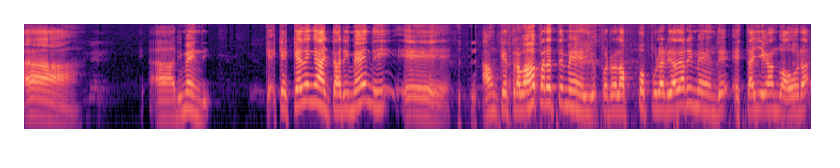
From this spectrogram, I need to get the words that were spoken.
a, Arimendi. Que, que quede en alta Arimendi, eh, aunque trabaja para este medio, pero la popularidad de Arimendi está llegando ahora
